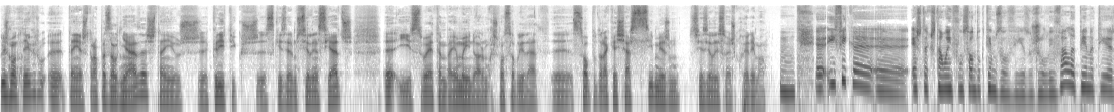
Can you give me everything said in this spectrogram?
Luís Montenegro uh, tem as tropas alinhadas, tem os uh, críticos, se quisermos, silenciados, e isso é também uma enorme responsabilidade. só poderá queixar-se de si mesmo se as eleições correrem mal. Hum. e fica esta questão em função do que temos ouvido, Júlio. Vale a pena ter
